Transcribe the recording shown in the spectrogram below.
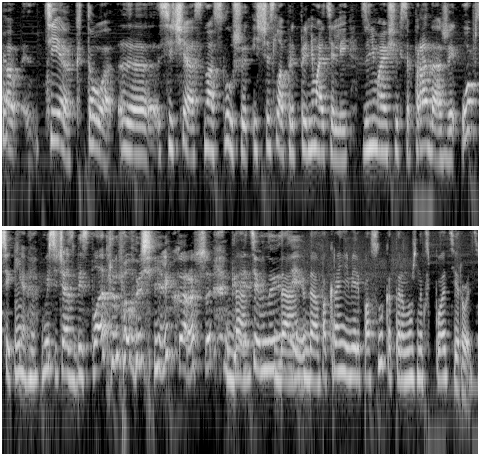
А, те, кто э, сейчас нас слушает из числа предпринимателей, занимающихся продажей оптики, угу. вы сейчас бесплатно получили хорошую да, креативную да, идею. Да, по крайней мере, посыл, который можно эксплуатировать.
